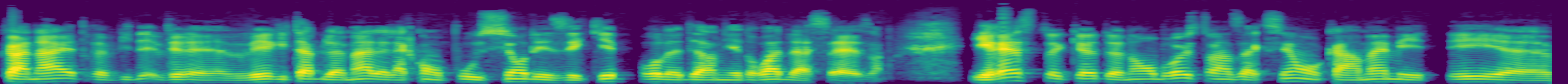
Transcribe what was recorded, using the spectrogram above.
connaître véritablement la composition des équipes pour le dernier droit de la saison. Il reste que de nombreuses transactions ont quand même été euh,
